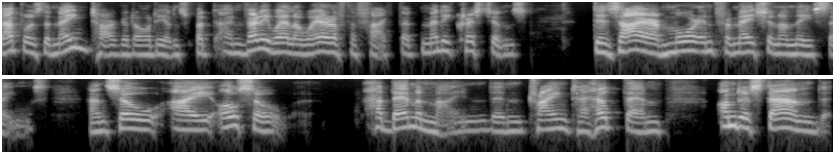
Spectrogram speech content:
That was the main target audience, but I'm very well aware of the fact that many Christians desire more information on these things. And so I also had them in mind in trying to help them understand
